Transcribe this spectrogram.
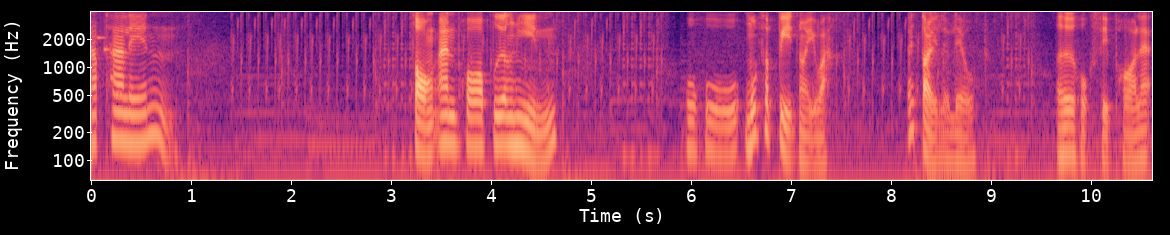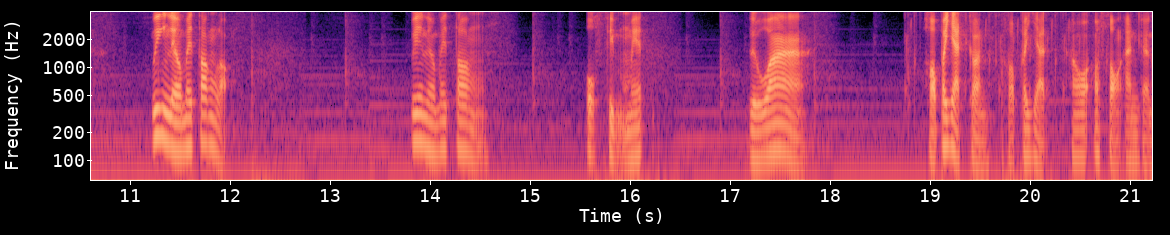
อัพทาเลนสองอันพอเปลืองหิน โอ้โห มุฟสปีดหน่อยวะเอ้ย ต่อยเร็วๆ เออหกสิบพอแล้ว วิ่งเร็วไม่ต้องหรอก วิ่งเร็วไม่ต้องหกสิบเมตร หรือว่า ขอประหยัดก่อน ขอประหยัด เอาเอาสองอันกัน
